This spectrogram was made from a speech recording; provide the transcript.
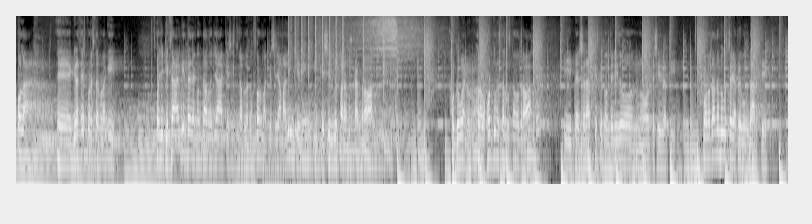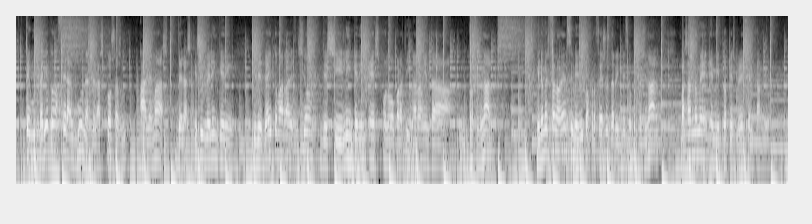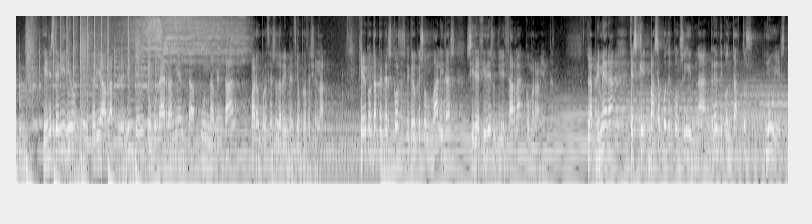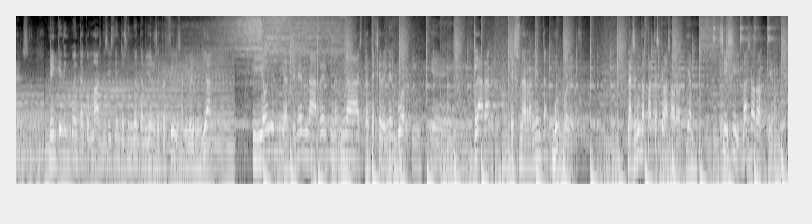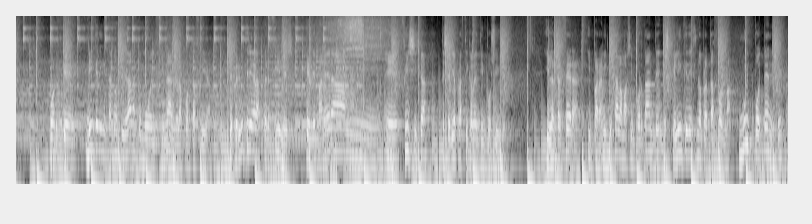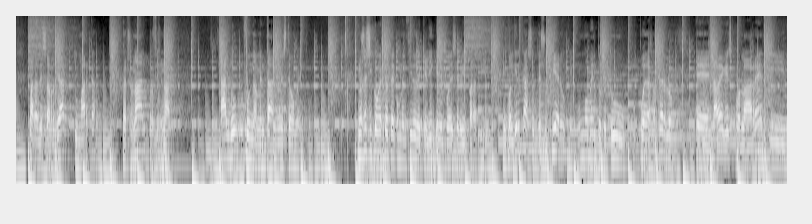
Hola, eh, gracias por estar por aquí. Oye, quizá alguien te haya contado ya que existe una plataforma que se llama LinkedIn y que sirve para buscar trabajo. Aunque bueno, a lo mejor tú no estás buscando trabajo y pensarás que este contenido no te sirve a ti. Por lo tanto, me gustaría preguntarte, ¿te gustaría conocer algunas de las cosas, además de las que sirve LinkedIn, y desde ahí tomar la decisión de si LinkedIn es o no para ti una herramienta profesional? Mi nombre es Fran Lorenzo y me dedico a procesos de reinvención profesional basándome en mi propia experiencia del cambio. Y en este vídeo me gustaría hablarte de LinkedIn como una herramienta fundamental para un proceso de reinvención profesional. Quiero contarte tres cosas que creo que son válidas si decides utilizarla como herramienta. La primera es que vas a poder conseguir una red de contactos muy extensa. LinkedIn cuenta con más de 650 millones de perfiles a nivel mundial y hoy en día tener una, red, una, estrategia de networking eh, clara es una herramienta muy poderosa. La segunda parte es que vas a ahorrar tiempo. Sí, sí, vas a ahorrar tiempo. Porque LinkedIn está considerada como el final de la puerta fría. Te permite llegar a perfiles que de manera mm, eh, física te sería prácticamente imposible. Y la tercera, y para mí quizá la más importante, es que LinkedIn es una plataforma muy potente para desarrollar tu marca personal, profesional. Algo fundamental en este momento. No sé si con esto te he convencido de que LinkedIn puede servir para ti. En cualquier caso, te sugiero que en un momento que tú puedas hacerlo, eh, navegues por la red y,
